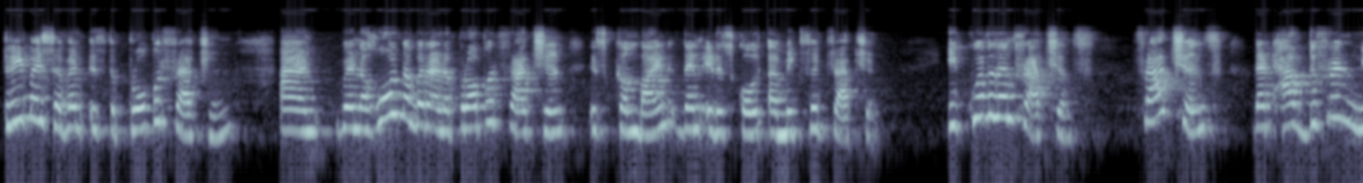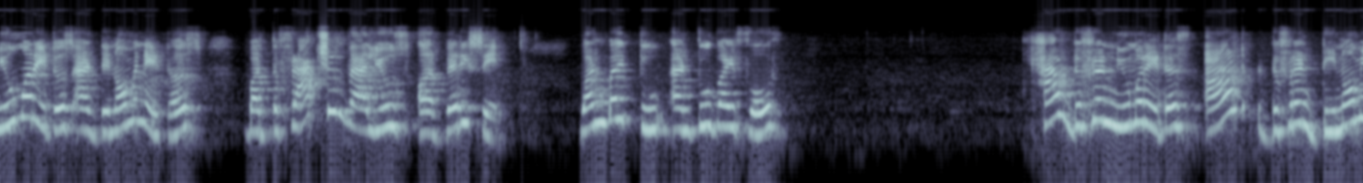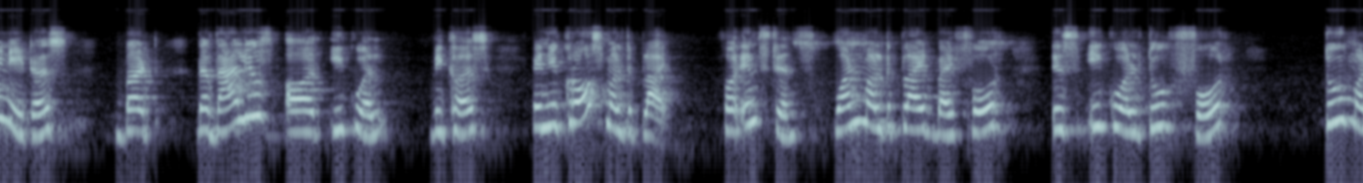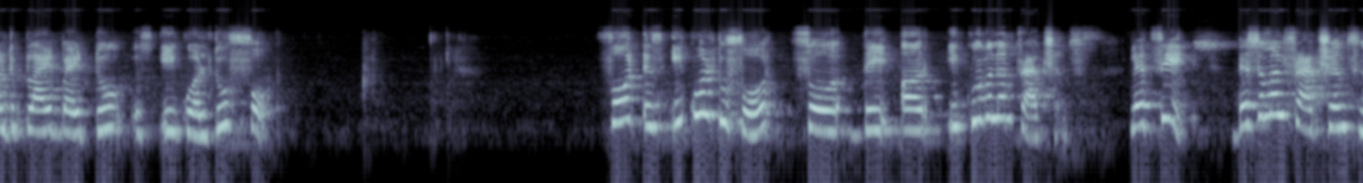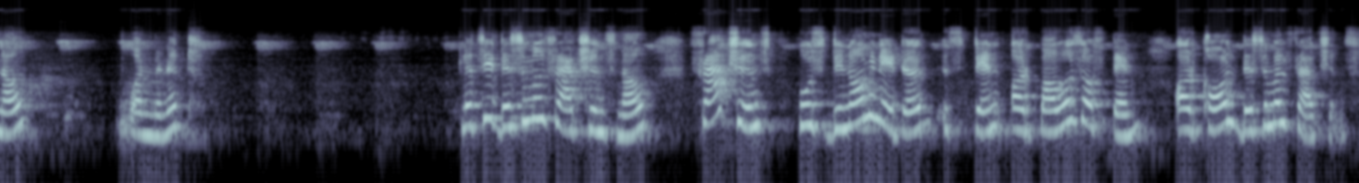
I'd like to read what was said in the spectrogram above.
3 by 7 is the proper fraction and when a whole number and a proper fraction is combined then it is called a mixed fraction. Equivalent fractions. Fractions that have different numerators and denominators but the fraction values are very same. 1 by 2 and 2 by 4 have different numerators and different denominators but the values are equal because when you cross multiply for instance 1 multiplied by 4 is equal to 4 2 multiplied by 2 is equal to 4. 4 is equal to 4 so they are equivalent fractions. Let's see decimal fractions now. One minute. Let's see decimal fractions now. Fractions whose denominator is 10 or powers of 10 are called decimal fractions.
